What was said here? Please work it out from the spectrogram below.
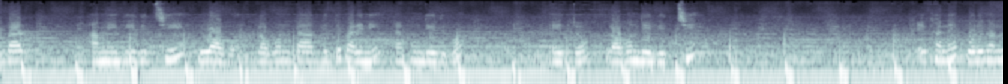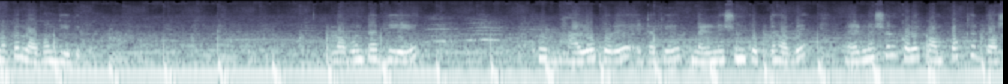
এবার আমি দিয়ে দিচ্ছি লবণ। লবণটা দিতে পারিনি, এখন দিয়ে দেব। এই তো, লবণ দিয়ে দিচ্ছি। এখানে পরিমাণ মতো লবণ দিয়ে দেব। লবণটা দিয়ে খুব ভালো করে এটাকে ম্যারিনেশন করতে হবে। ম্যারিনেশন করে কমপক্ষে দশ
